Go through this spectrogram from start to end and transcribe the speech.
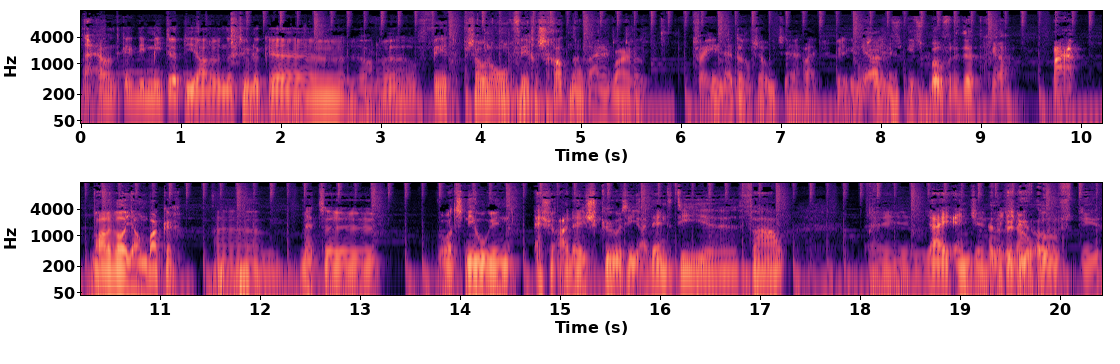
Nou ja, want kijk, die meetup die hadden we natuurlijk eh, hadden we 40 personen ongeveer geschat. Nou, uiteindelijk waren er 32 of zoiets dergelijks. Weet ik niet Ja, iets, iets boven de 30 jaar. Maar we hadden wel Jan Bakker ehm, met eh wat is nieuw in Azure AD Security Identity eh, verhaal. Eh, jij Engine. En Rudy Ooms die...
